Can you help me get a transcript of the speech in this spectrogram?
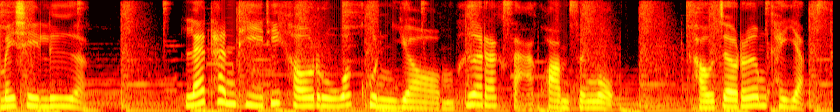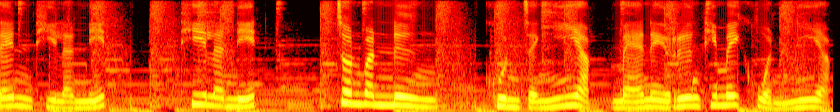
ไม่ใช่เลือก และทันทีที่เขารู้ว่าคุณยอมเพื่อรักษาความสงบ เขาจะเริ่มขยับเส้นทีละนิด ทีละนิด จนวันหนึ่ง คุณจะเงียบแม้ในเรื่องที่ไม่ควรเงียบ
